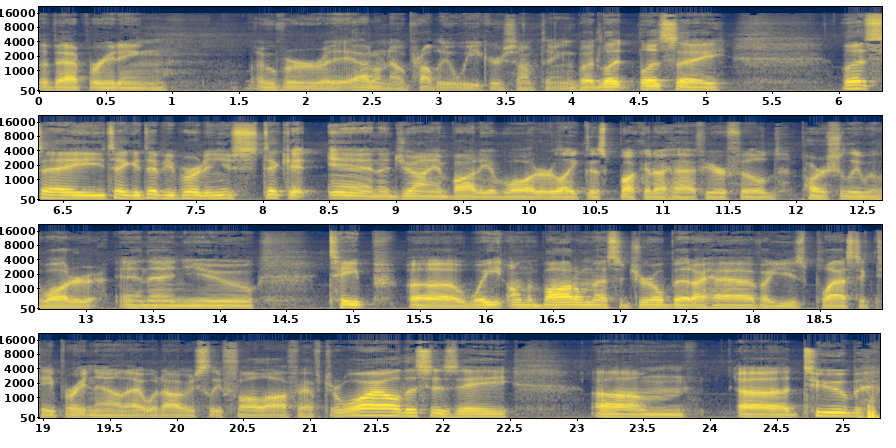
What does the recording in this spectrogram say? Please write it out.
evaporating over, I don't know, probably a week or something. But let, let's say. Let's say you take a dippy bird and you stick it in a giant body of water, like this bucket I have here filled partially with water, and then you tape uh, weight on the bottom. That's a drill bit I have. I use plastic tape right now. That would obviously fall off after a while. This is a um, tube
